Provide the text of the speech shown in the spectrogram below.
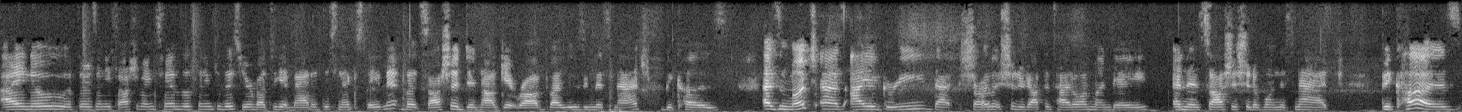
I know if there's any Sasha Banks fans listening to this, you're about to get mad at this next statement, but Sasha did not get robbed by losing this match because, as much as I agree that Charlotte should have dropped the title on Monday and then Sasha should have won this match, because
